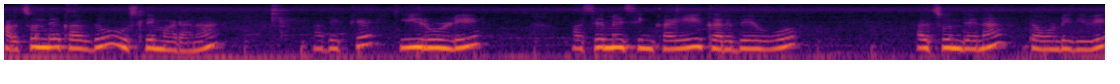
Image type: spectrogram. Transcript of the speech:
ಅಲಸಂದೆ ಕಾಳ್ದು ಉಸ್ಲಿ ಮಾಡೋಣ. ಅದಕ್ಕೆ ಈರುಳ್ಳಿ, ಹಸಿಮೆಣಸಿನ್ಕಾಯಿ, ಕರಿಬೇವು ಅಲಸಂದೆನ ತೊಗೊಂಡಿದ್ದೀವಿ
